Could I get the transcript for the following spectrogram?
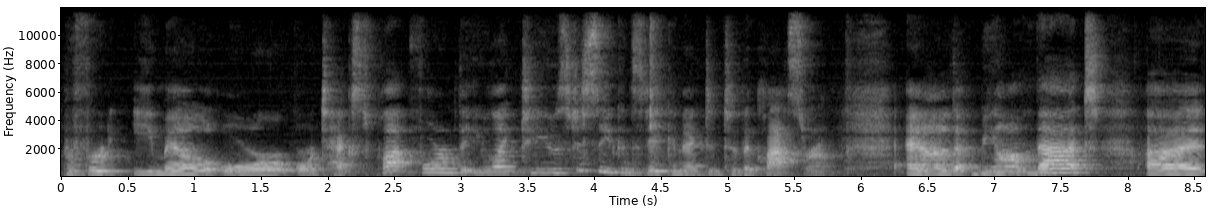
preferred email or, or text platform that you like to use just so you can stay connected to the classroom. And beyond that, uh,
